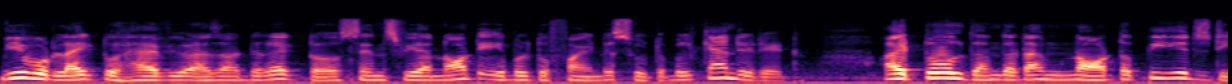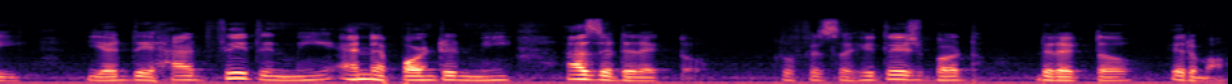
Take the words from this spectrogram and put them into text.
We would like to have you as our director since we are not able to find a suitable candidate. I told them that I am not a PhD, yet they had faith in me and appointed me as the director. Professor Hitesh Bhatt, Director, IRMA.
